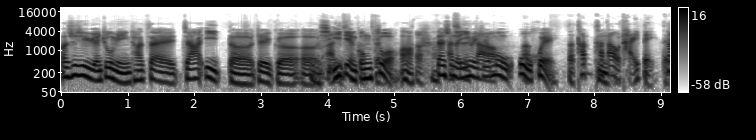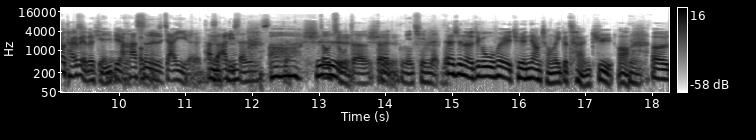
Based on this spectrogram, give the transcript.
啊，是一个原住民，他在嘉义的这个呃洗衣店工作啊，但是呢，因为一些误误会。他他到台北，到台北的洗衣店，他是嘉义人，他是阿里山啊，周族的的年轻人。但是呢，这个误会却酿成了一个惨剧啊！呃，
